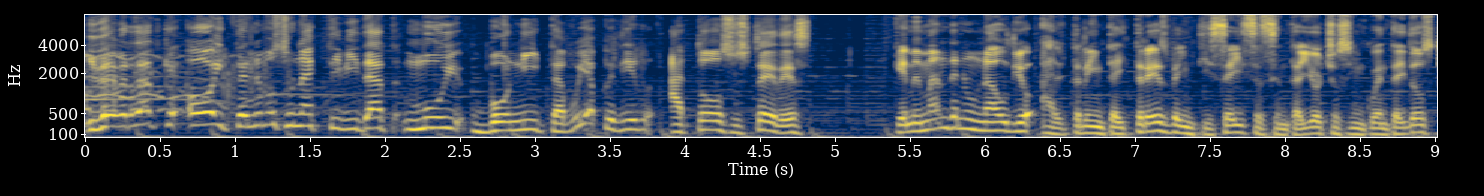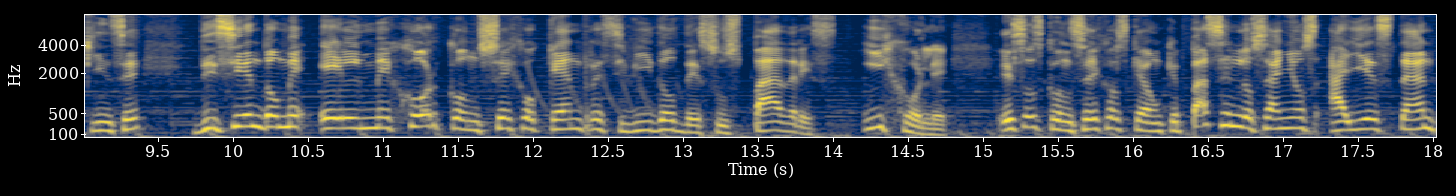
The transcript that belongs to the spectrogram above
Y de verdad que hoy tenemos una actividad muy bonita. Voy a pedir a todos ustedes que me manden un audio al 33 26 68 52 15 diciéndome el mejor consejo que han recibido de sus padres. Híjole, esos consejos que aunque pasen los años, ahí están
